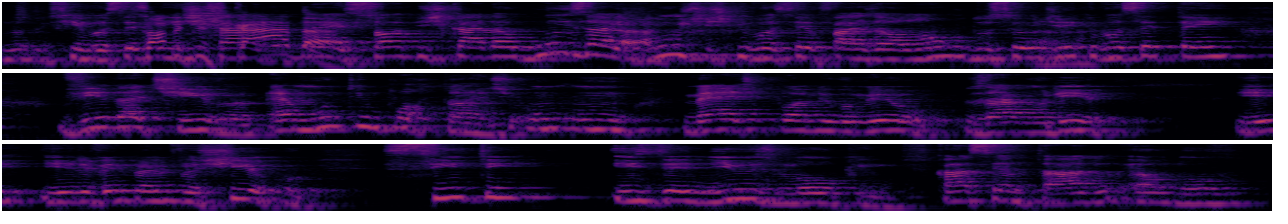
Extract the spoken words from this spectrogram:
Enfim, você Sobe tem de escada. É, sobe escada. Alguns ajustes que você faz ao longo do seu dia que você tem vida ativa. É muito importante. Um, um médico, um amigo meu, Zaguri, e, e ele veio para mim e falou: Chico, sitting is the new smoking. Ficar sentado é o novo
